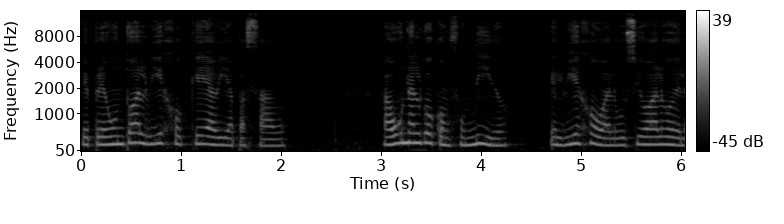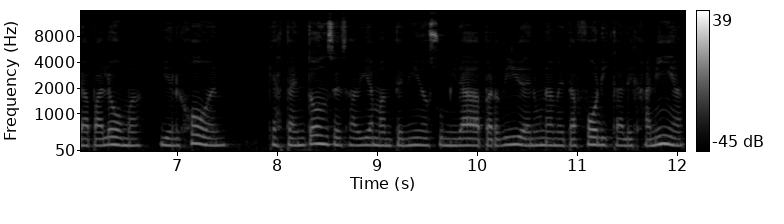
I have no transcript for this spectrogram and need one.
le preguntó al viejo qué había pasado. Aún algo confundido, el viejo balbuceó algo de la paloma, y el joven, que hasta entonces había mantenido su mirada perdida en una metafórica lejanía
